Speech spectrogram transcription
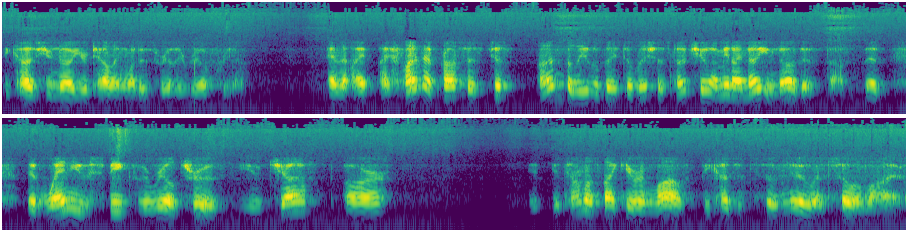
because you know you're telling what is really real for you. And I, I find that process just unbelievably delicious, don't you? I mean, I know you know this when you speak the real truth, you just are. It, it's almost like you're in love because it's so new and so alive.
